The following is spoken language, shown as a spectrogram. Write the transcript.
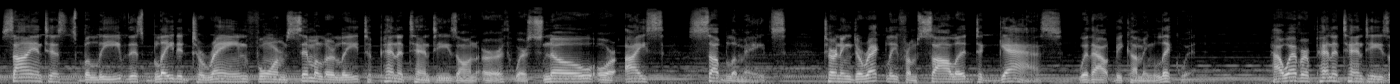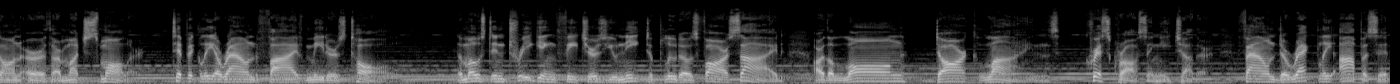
Scientists believe this bladed terrain forms similarly to penitentes on Earth where snow or ice sublimates turning directly from solid to gas without becoming liquid. However, penitentes on Earth are much smaller, typically around 5 meters tall. The most intriguing features unique to Pluto's far side are the long, dark lines crisscrossing each other, found directly opposite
